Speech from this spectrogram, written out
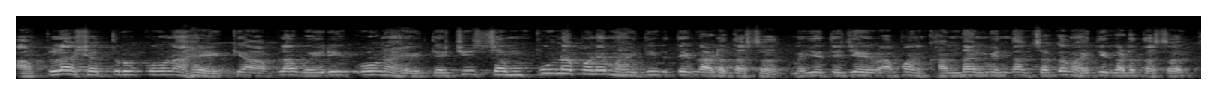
आपला शत्रू कोण आहे किंवा आपला वैरी कोण आहे त्याची संपूर्णपणे माहिती ते काढत असत. म्हणजे त्याचे आपण खानदान बिंदान सगळं माहिती काढत असत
